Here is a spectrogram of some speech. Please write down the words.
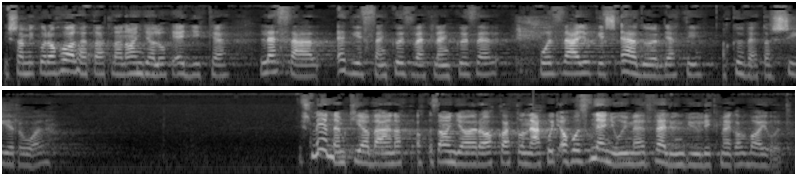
és amikor a halhatatlan angyalok egyike leszáll egészen közvetlen közel hozzájuk, és elgörgeti a követ a sírról. És miért nem kiabálnak az angyalra a katonák, hogy ahhoz ne nyújj, mert velünk gyűlik meg a bajod?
